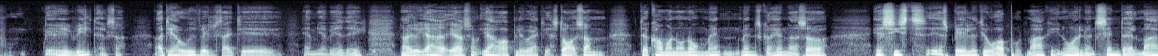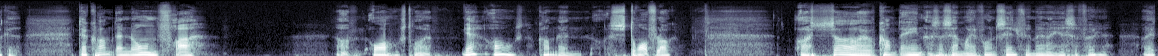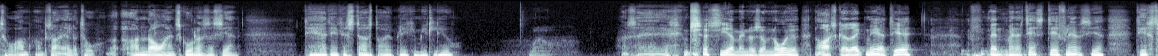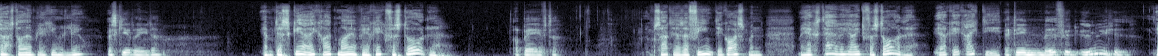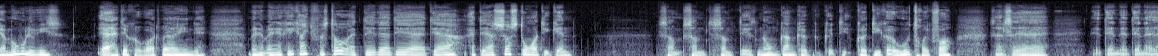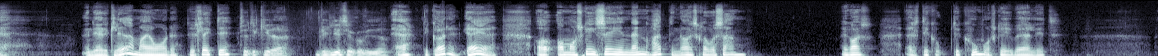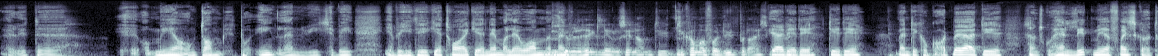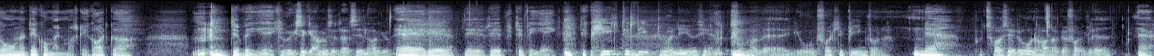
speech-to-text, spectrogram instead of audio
det er jo helt vildt, altså. Og det har udviklet sig til, jamen jeg ved det ikke. Når jeg, har, jeg, som- jeg har oplevet, at jeg står sammen, der kommer nogle unge mænd, mennesker hen, og så, ja, sidst jeg spillede, det var op på et marked i Nordjylland, Sendal Marked. Der kom der nogen fra, nå, Aarhus, tror jeg. Ja, Aarhus, kom der en stor flok. Og så kom der en, og så sagde, må jeg få en selfie med dig? Ja, selvfølgelig. Og jeg tog om ham, så, eller tog hånden over hans skulder, og så siger han, det her det er det største øjeblik i mit liv. Wow. Og så, jeg, så siger man jo som nordjø, nå, skal der ikke mere til? Men, men det, det er flere, der siger, det er det største øjeblik i mit liv. Hvad sker der i dig? Jamen, der sker ikke ret meget, for jeg kan ikke forstå det. Og bagefter? Så er det altså fint, ikke også? Men, men jeg kan stadigvæk ikke rigtig forstå det. Jeg kan ikke rigtig... Er det en medfødt ydmyghed? Ja, muligvis. Ja, det kunne godt være egentlig. Men, men jeg kan ikke rigtig forstå, at det der, det er, det er, at det er så stort igen, som, som, som det nogle gange kan, de, de gør udtryk for. Så altså, jeg, den, den er, men jeg det glæder mig over det. Det er slet ikke det. Så det giver dig vilje til at gå videre? Ja, det gør det. Ja, ja. Og, og måske se i en anden retning, når jeg skriver sang. Ikke også? Altså, det, det kunne måske være lidt, lidt øh, mere ungdomligt på en eller anden vis. Jeg ved, jeg ved det ikke. Jeg tror ikke, jeg er nem at lave om. Du skal vel ikke lave det selv om? De, de kommer for at lytte på dig. Ja, det er det. Det er det. Men det kunne godt være, at det sådan skulle have en lidt mere friskere tone. Det kunne man måske godt gøre. det ved jeg ikke. Du er ikke så gammel, så der er tid nok jo. Ja, ja, det, det, det, det ved jeg ikke. Det, hele det liv, du har levet her, som har været jo en frygtelig pine for dig. Ja. På trods af, at du underholder og gør folk glade. Ja.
